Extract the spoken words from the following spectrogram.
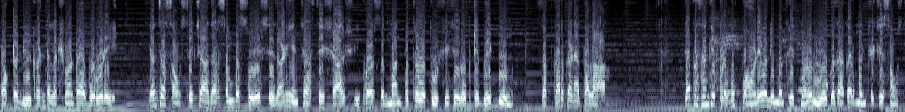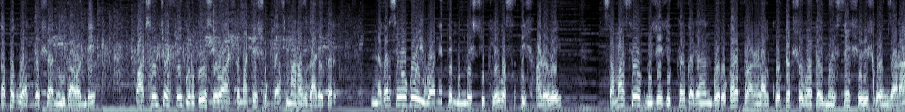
डॉक्टर निळकंठ लक्ष्मणराव बोरुडे यांचा संस्थेच्या आधारस्तंभ सुरेश सेदाणी यांच्या हस्ते शाल श्रीफळ सन्मानपत्र व तुळशीचे रोपटे भेट देऊन सत्कार करण्यात आला. त्या प्रसंगी प्रमुख पाहुणे व निमंत्रित म्हणून लोकजागर मंचचे संस्थापक व अध्यक्ष अनिल गावंडे पाटसोलच्या श्री गुरुदेव सेवा आश्रमाचे शुभदास महाराज गाडेकर नगरसेवक व युवा नेते मंगेश चिखले व सतीश हाडोळे समाजसेवक विजय जितकर गजानन बोरोकर प्राणलाल कोटक शोभाताई म्हैसने शिरीष वंजारा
